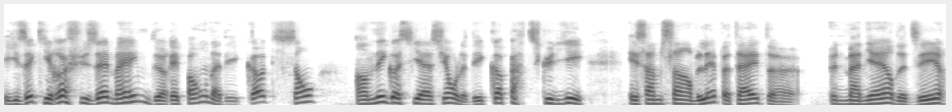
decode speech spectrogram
Et il disait qu'il refusait même de répondre à des cas qui sont en négociation, là, des cas particuliers. Et ça me semblait peut-être euh, une manière de dire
